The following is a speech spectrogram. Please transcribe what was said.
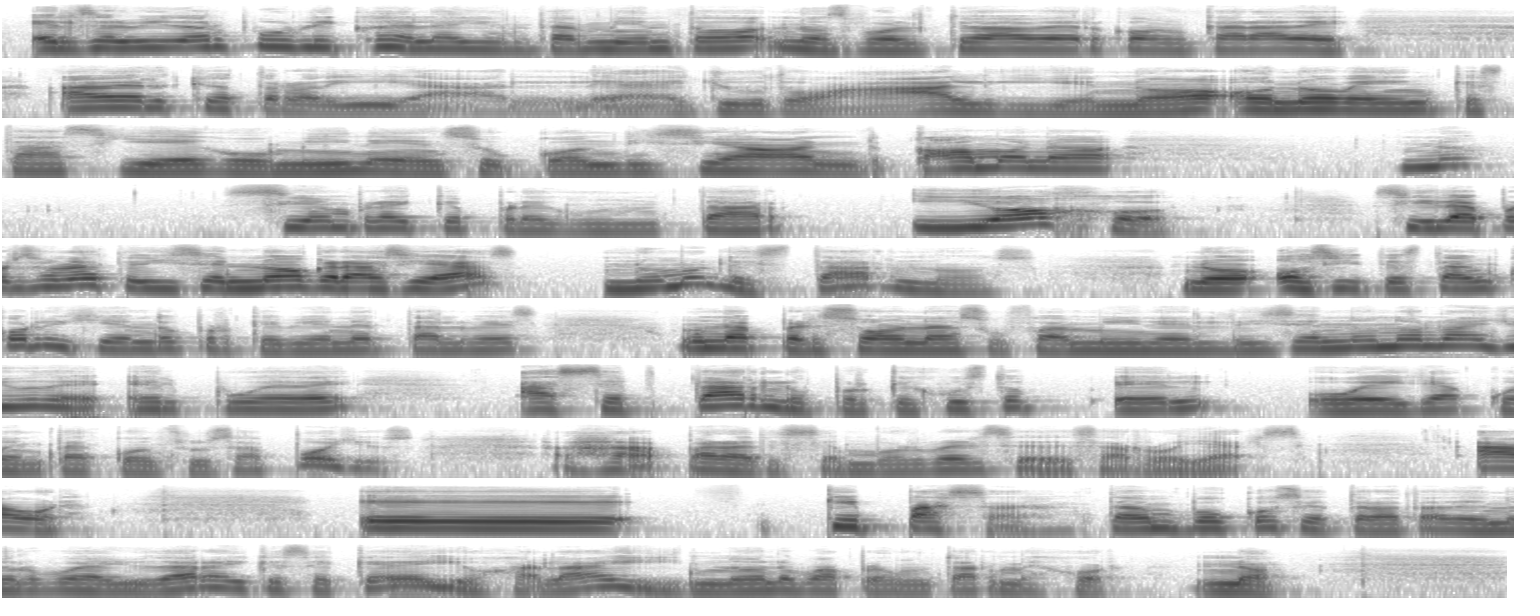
El servidor público del ayuntamiento nos volteó a ver con cara de, a ver qué otro día le ayudo a alguien, ¿no? O no ven que está ciego, mire en su condición, ¿cómo no? No, siempre hay que preguntar y ojo, si la persona te dice no, gracias, no molestarnos. No, o si te están corrigiendo porque viene tal vez una persona, su familia, él dice, no, no lo ayude, él puede aceptarlo porque justo él o ella cuenta con sus apoyos, ajá, para desenvolverse, desarrollarse. Ahora, eh, ¿Qué pasa? Tampoco se trata de no le voy a ayudar, hay que se quede y ojalá y no le voy a preguntar mejor. No.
